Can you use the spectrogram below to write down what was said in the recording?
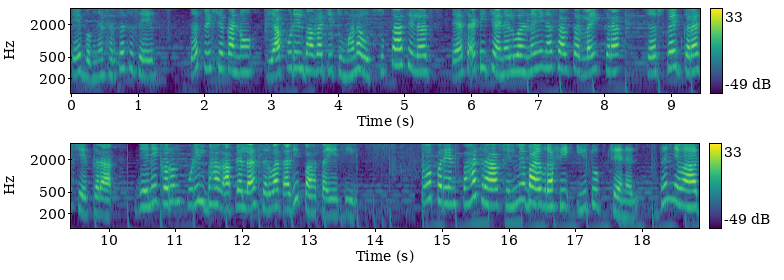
हे बघण्यासारखंच असेल. तर प्रेक्षकांनो यापुढील भागाची तुम्हाला उत्सुकता असेलच. त्यासाठी चॅनलवर नवीन असाल तर लाईक करा सबस्क्राईब करा शेअर करा. जेणेकरून पुढील भाग आपल्याला सर्वात आधी पाहता येतील. तोपर्यंत पाहत राहा फिल्मी बायोग्राफी यूट्यूब चॅनल धन्यवाद.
